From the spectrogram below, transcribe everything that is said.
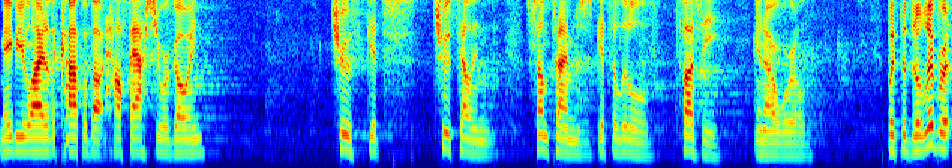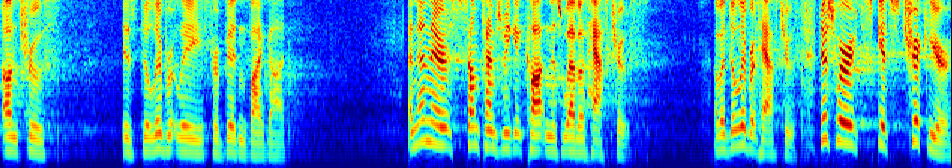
Maybe you lie to the cop about how fast you were going. Truth gets, truth telling sometimes gets a little fuzzy in our world. But the deliberate untruth is deliberately forbidden by God. And then there's sometimes we get caught in this web of half truth, of a deliberate half truth. This where it gets trickier,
